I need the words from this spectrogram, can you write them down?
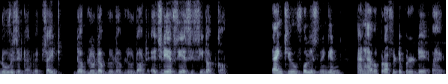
do visit our website www.hdfcsec.com. Thank you for listening in and have a profitable day ahead.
